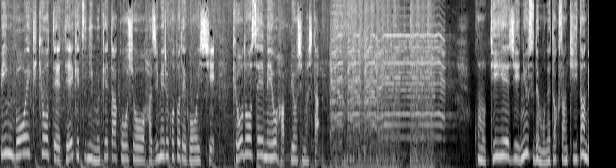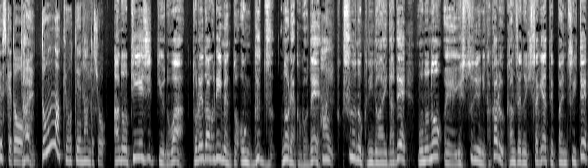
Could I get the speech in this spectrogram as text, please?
品貿易協定締結に向けた交渉を始めることで合意し共同声明を発表しました。この TAG ニュースでもねたくさん聞いたんですけど、はい、どんな協定なんでしょう？あの TAG っていうのは Trade Agreement on Goods の略語で、はい、複数の国の間で物の、えー、輸出入にかかる関税の引き下げや撤廃について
